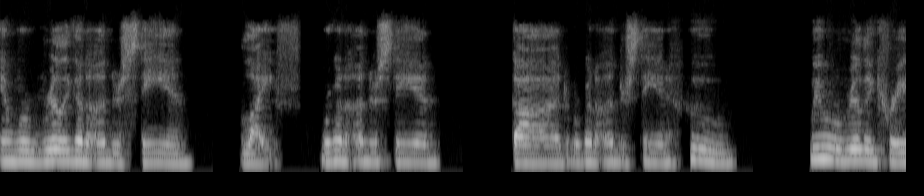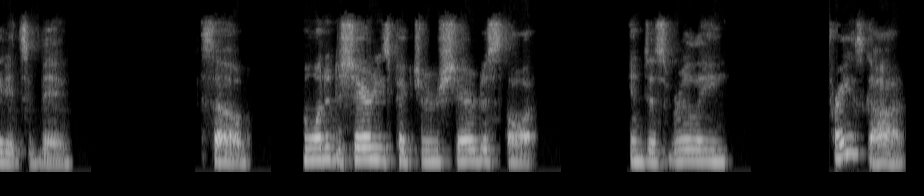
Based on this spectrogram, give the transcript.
And we're really going to understand life. We're going to understand God. We're going to understand who we were really created to be. So I wanted to share these pictures, share this thought, and just really praise God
